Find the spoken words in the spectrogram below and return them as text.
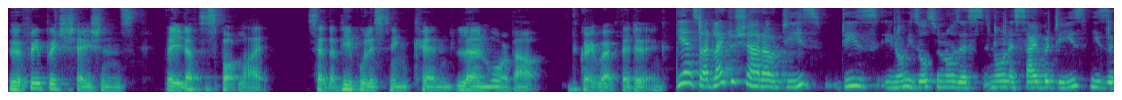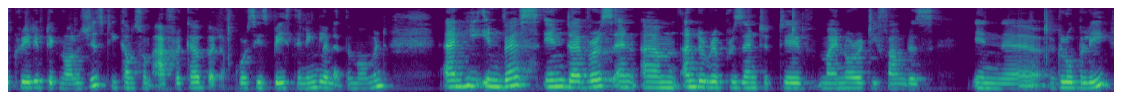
who are three British Asians that you'd love to spotlight so that people listening can learn more about the great work they're doing. Yeah, so I'd like to shout out Dees. Dees, you know, he's also known as known as Cyber Dees. He's a creative technologist. He comes from Africa, but of course he's based in England at the moment. And he invests in diverse and um, underrepresented minority founders in uh, globally.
